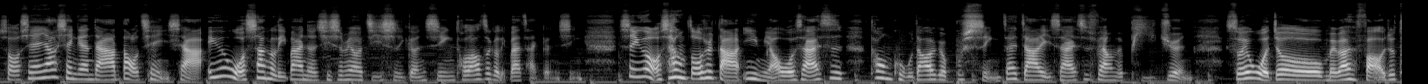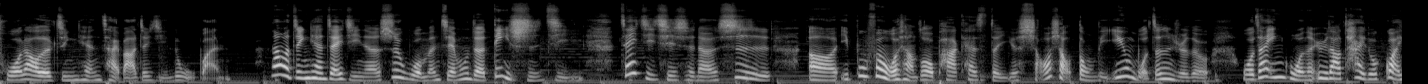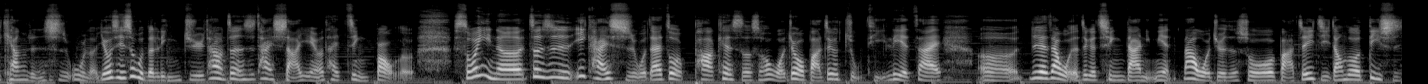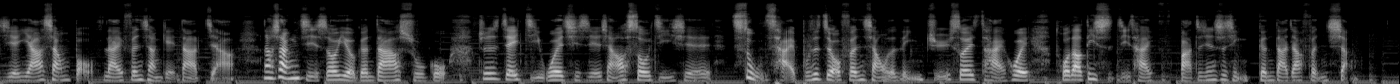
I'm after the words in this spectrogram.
首先要先跟大家道歉一下，因为我上个礼拜呢其实没有及时更新，拖到这个礼拜才更新，是因为我上周去打疫苗，我实在是痛苦到一个不行，在家里实在是非常的疲倦，所以我就没办法，我就拖到了今天才把这集录完。那么今天这一集呢，是我们节目的第十集。这一集其实呢，是呃一部分我想做 podcast 的一个小小动力，因为我真的觉得我在英国呢遇到太多怪腔人事物了，尤其是我的邻居，他们真的是太傻眼又太劲爆了。所以呢，这是一开始我在做 podcast 的时候，我就把这个主题列在呃列在我的这个清单里面。那我觉得说把这一集当做第十集的压箱宝来分享给大家。那上一集的时候也有跟大家说过。就是这一集，我也其实也想要收集一些素材，不是只有分享我的邻居，所以才会拖到第十集才把这件事情跟大家分享。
